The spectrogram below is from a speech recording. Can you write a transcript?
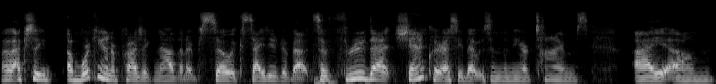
Uh, actually, I'm working on a project now that I'm so excited about. So through that Chanticleer essay that was in the New York Times, I um,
